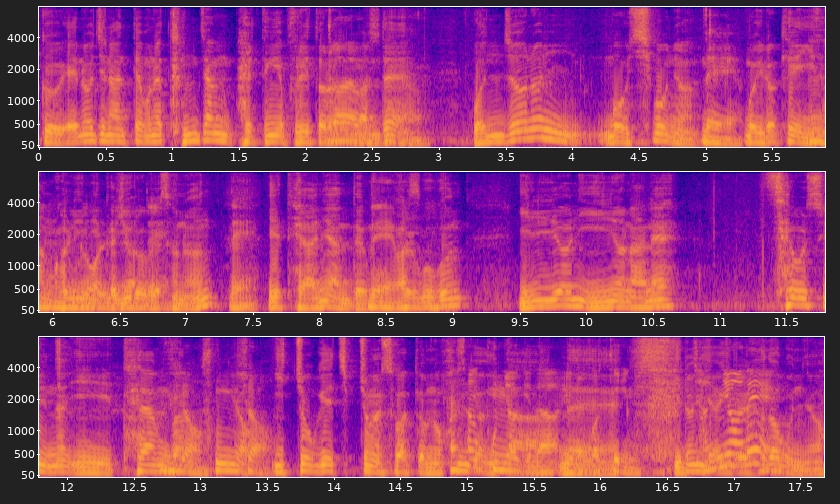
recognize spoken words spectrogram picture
그 에너지난 때문에 당장 발등에 불이 떨어졌는데 아. 원전은 뭐 15년 네. 뭐 이렇게 이상 음, 걸리니까 걸리죠. 유럽에서는 네. 이게 대안이 안 되고 네, 결국은 1년, 2년 안에 세울 수 있는 이 태양광 그죠, 풍력 그죠. 이쪽에 집중할 수밖에 없는 환경이다. 풍력이나 이런 것들이 이런 이야기를 하더군요.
